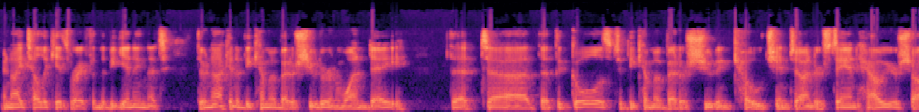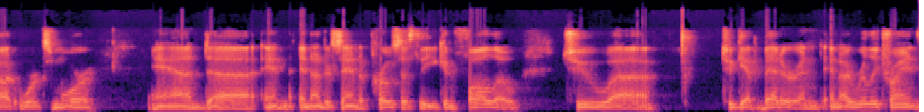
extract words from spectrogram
and I tell the kids right from the beginning that they're not going to become a better shooter in one day. That uh, that the goal is to become a better shooting coach and to understand how your shot works more, and uh, and and understand a process that you can follow to uh, to get better. And and I really try and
